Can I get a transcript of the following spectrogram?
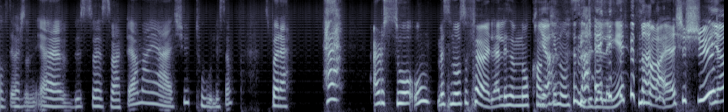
alltid vært sånn jeg, Så jeg svarte ja, nei, jeg er 22, liksom. Så bare Hæ? Er du så ung? Mens nå så føler jeg liksom Nå kan Ja, ikke noen si nei, det lenger. Så nå er jeg 27. Ja.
